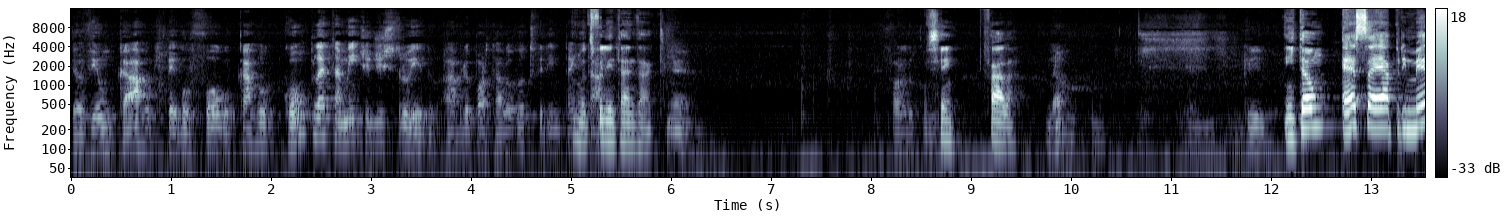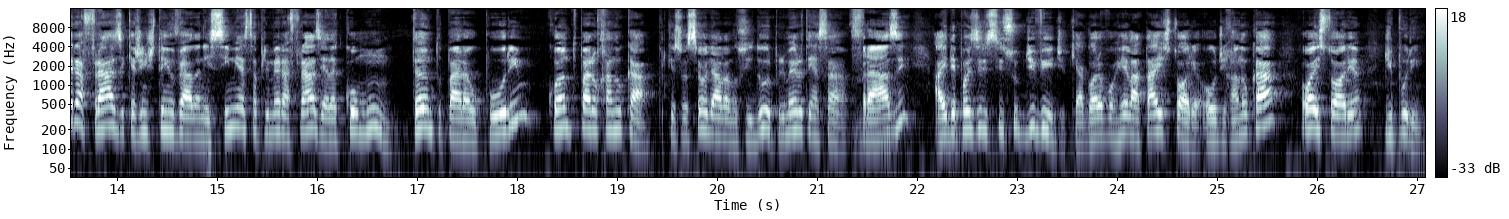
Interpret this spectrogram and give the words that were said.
Eu vi um carro que pegou fogo, o carro completamente destruído. Abre o porta-luva, o tefilim está intacto. O tefilim está intacto. É. Fora do comum. Sim, fala. Não? Então, essa é a primeira frase que a gente tem o Ve'ala Nissim, e essa primeira frase ela é comum tanto para o Purim quanto para o Hanukkah. Porque se você olhar lá no Sidur, primeiro tem essa frase, aí depois ele se subdivide, que agora eu vou relatar a história ou de Hanukkah ou a história de Purim.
